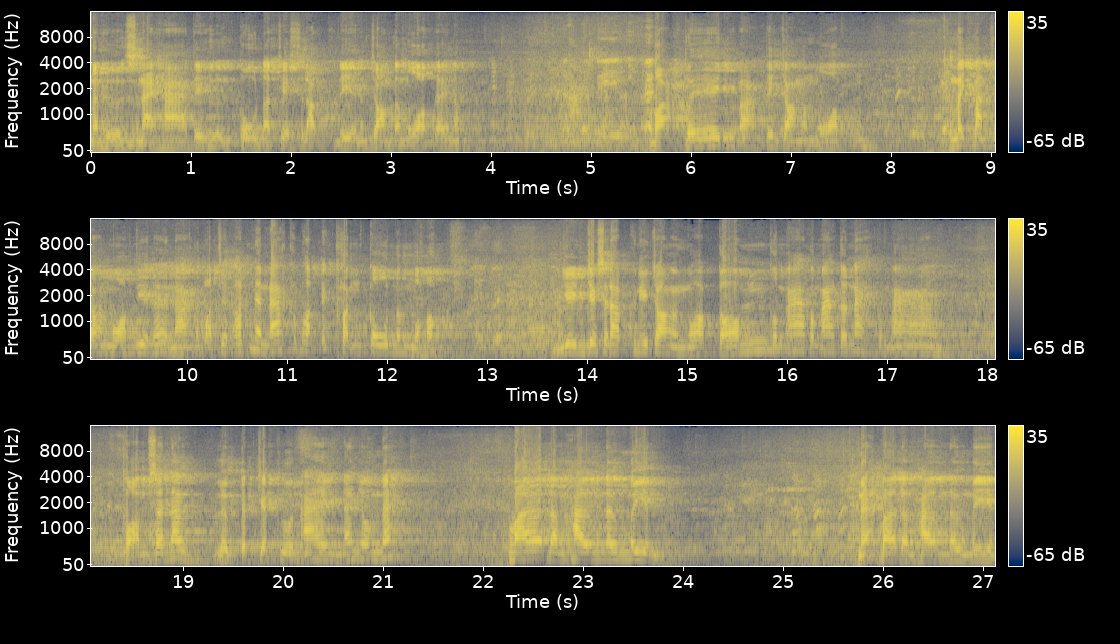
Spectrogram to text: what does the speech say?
មិនរឿងស្នេហាទេរឿងកូនអត់ចេះស្ដាប់គ្នានឹងចង់តែងាប់ដែរណាបាក់ពេកបាក់ពេកចង់តែងាប់ មិនបានចង់ងាប់ទៀតហើយណាក្បត់ចិត្តអត់មានណាក្បត់ទេខឹងកូននឹងហ្មងនិយាយមិនចេះស្ដាប់គ្នាចង់ឲ្យងាប់កុំកុំអាកុំអាទៅណាកុំអាព្រមសិនទៅលើកទឹកចិត្តខ្លួនឯងណាញោមណាបើដង្ហើមនៅមានណាបើដង្ហើមនៅមាន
